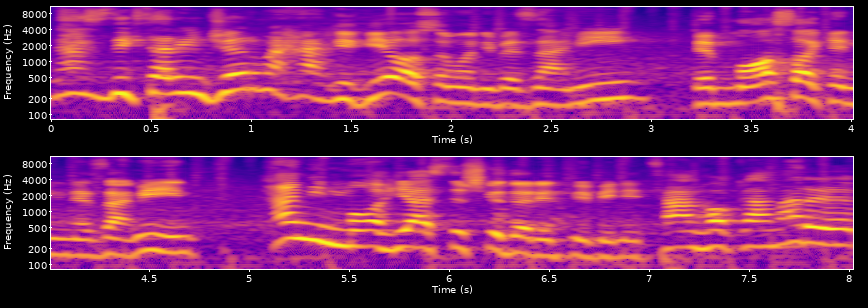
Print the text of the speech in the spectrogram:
نزدیکترین جرم حقیقی آسمانی به زمین به ما ساکنین زمین همین ماهی هستش که دارید می‌بینید. تنها قمر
